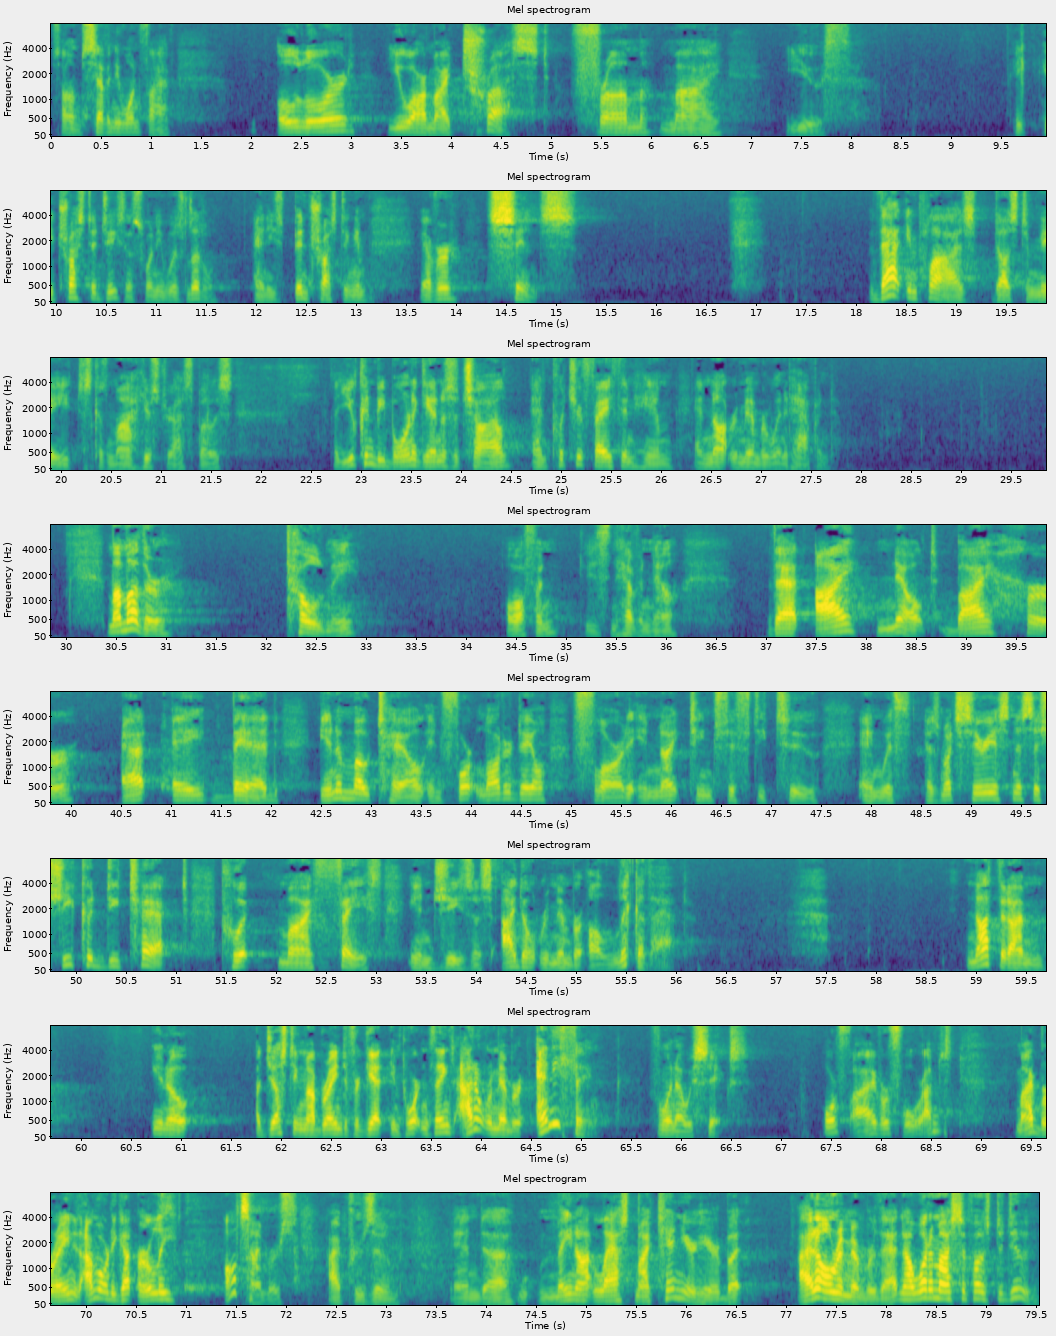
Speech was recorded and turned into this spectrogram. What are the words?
Psalm 71 5. O Lord, you are my trust from my youth. He, he trusted Jesus when he was little, and he's been trusting him ever since. That implies, does to me, just because my history, I suppose, that you can be born again as a child and put your faith in Him and not remember when it happened. My mother told me often, she's in heaven now, that I knelt by her at a bed in a motel in Fort Lauderdale, Florida in 1952 and with as much seriousness as she could detect, put my faith in Jesus. I don't remember a lick of that. Not that I'm, you know, adjusting my brain to forget important things. I don't remember anything from when I was six or five or four. I'm just, my brain, I've already got early Alzheimer's, I presume, and uh, may not last my tenure here, but I don't remember that. Now, what am I supposed to do?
